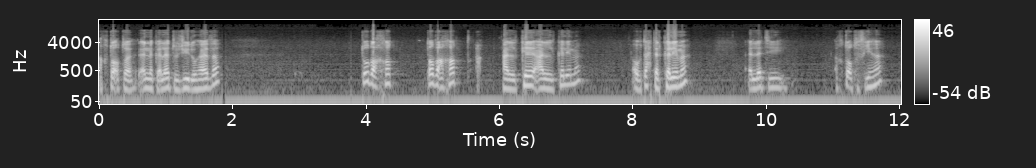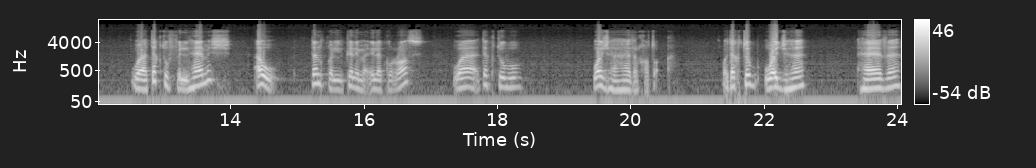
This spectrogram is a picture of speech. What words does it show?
أخطأت لأنك لا تجيد هذا تضع خط تضع خط على الكلمة أو تحت الكلمة التي أخطأت فيها وتكتب في الهامش أو تنقل الكلمة إلى كراس وتكتب وجه هذا الخطأ. وتكتب وجه هذا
